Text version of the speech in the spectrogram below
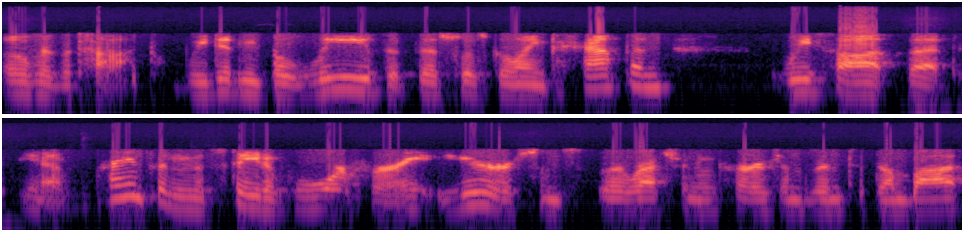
over the top. We didn't believe that this was going to happen. We thought that, you know, Ukraine's been in a state of war for eight years since the Russian incursions into Donbass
